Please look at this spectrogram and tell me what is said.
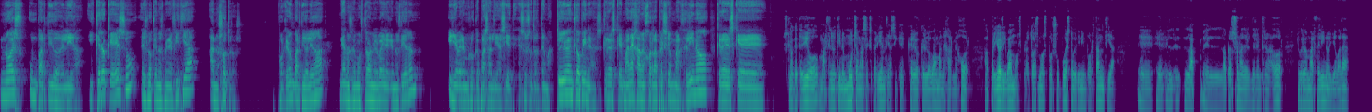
no es un partido de liga. Y creo que eso es lo que nos beneficia a nosotros. Porque en un partido de liga ya nos demostraron el baile que nos dieron y ya veremos lo que pasa el día 7, que eso es otro tema. ¿Tú, Julen, qué opinas? ¿Crees que maneja mejor la presión Marcelino? ¿Crees que...? Es lo que te digo, Marcelino tiene mucha más experiencia, así que creo que lo va a manejar mejor. A priori vamos, pero de todos modos, por supuesto que tiene importancia eh, la, persona del, entrenador. Yo creo que Marcelino llevará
